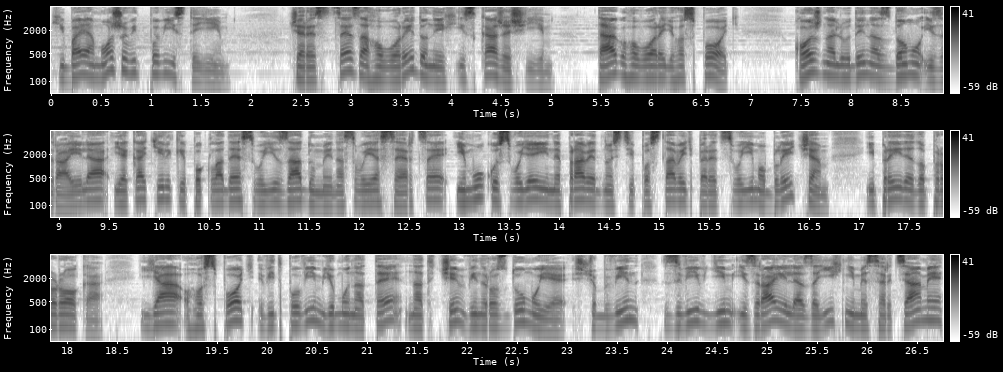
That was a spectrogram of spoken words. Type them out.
Хіба я можу відповісти їм? Через це заговори до них і скажеш їм так говорить Господь. Кожна людина з дому Ізраїля, яка тільки покладе свої задуми на своє серце і муку своєї неправедності поставить перед своїм обличчям і прийде до пророка, я, Господь, відповім йому на те, над чим він роздумує, щоб він звів дім Ізраїля за їхніми серцями,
